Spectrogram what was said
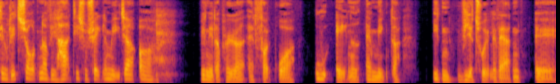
Det er jo lidt sjovt, når vi har de sociale medier, og vi netop hører, at folk bruger uanet af mængder i den virtuelle verden, øh,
